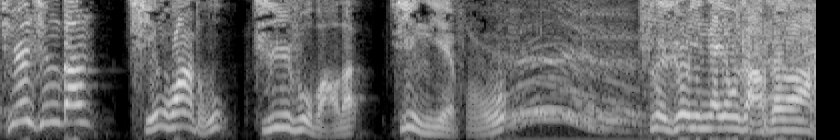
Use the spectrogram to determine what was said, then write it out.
绝情丹。情花毒，支付宝的敬业福，此处应该有掌声啊！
